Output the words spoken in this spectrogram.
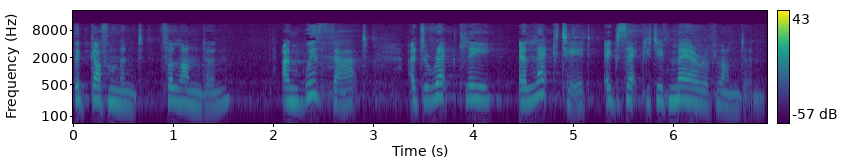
the government for London, and with that, a directly elected executive mayor of London.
